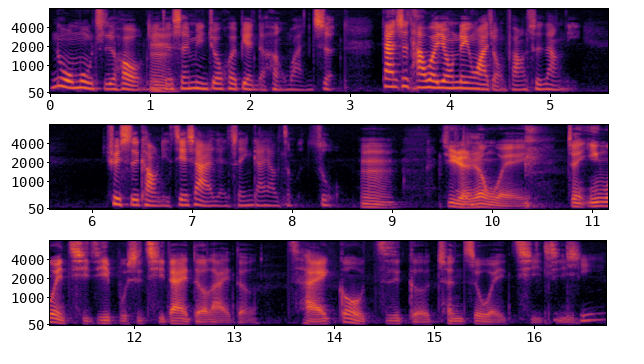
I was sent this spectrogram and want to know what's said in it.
落幕之后，你的生命就会变得很完整。嗯、但是他会用另外一种方式让你去思考，你接下来人生应该要怎么做。嗯，巨人认为，正因为奇迹不是期待得来的，才够资格称之为奇迹。奇迹。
